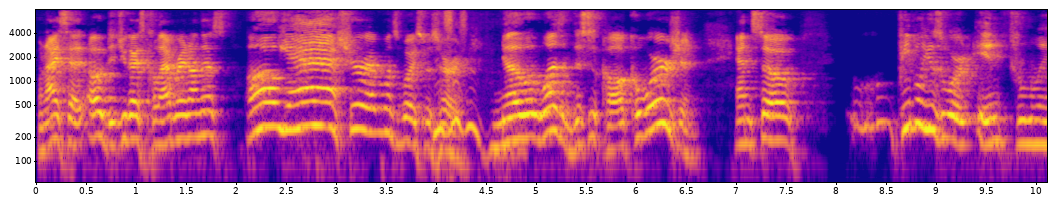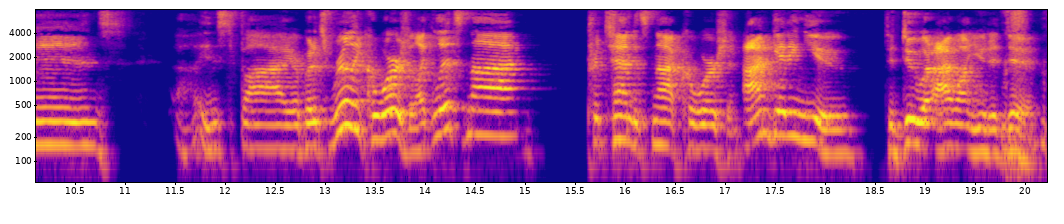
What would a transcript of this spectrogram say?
When I said, Oh, did you guys collaborate on this? Oh, yeah, sure. Everyone's voice was heard. no, it wasn't. This is called coercion. And so people use the word influence, uh, inspire, but it's really coercion. Like, let's not pretend it's not coercion. I'm getting you to do what I want you to do.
